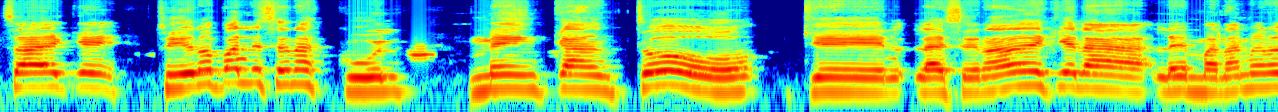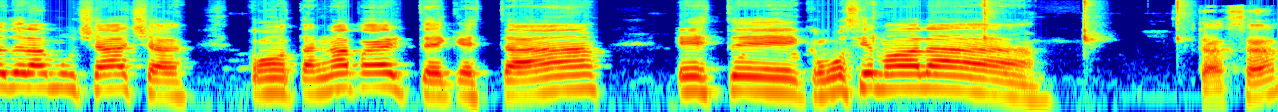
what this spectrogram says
¿Sabes? Que tuvieron un par de escenas cool. Me encantó que la escena de que la, la hermana menor de la muchacha, cuando están aparte, que está, este, ¿cómo se llamaba la? ¿Taza?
